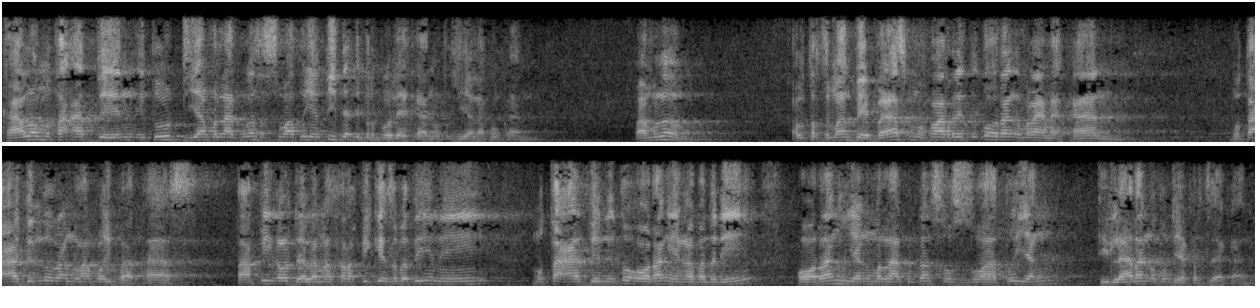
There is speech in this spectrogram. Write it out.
Kalau muta'addin itu dia melakukan sesuatu yang tidak diperbolehkan untuk dia lakukan. Paham belum? Kalau terjemahan bebas mufarrid itu orang yang meremehkan. Muta'addin itu orang melampaui batas. Tapi kalau dalam masalah fikih seperti ini, muta'addin itu orang yang apa tadi? Orang yang melakukan sesuatu yang dilarang untuk dia kerjakan.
